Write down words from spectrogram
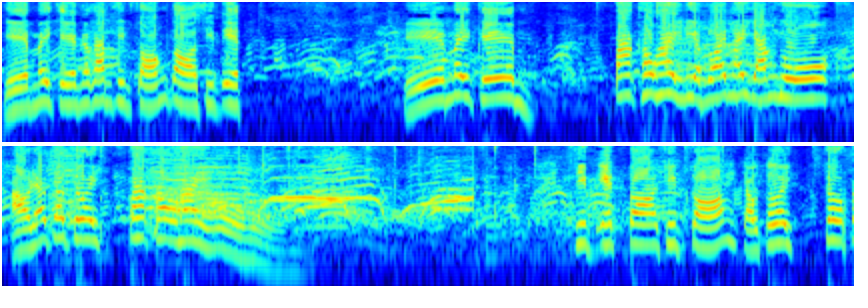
เกมไม่เกมนะครับ 12 ต่อ 11 เกมไม่เกมปากเข้าให้เรียบร้อยไหมยังอยู่ เอาแล้วเจ้าเตยปากเข้าให้โอ้โห11 ต่อ 12 เจ้าเตยเสิร์ฟไป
